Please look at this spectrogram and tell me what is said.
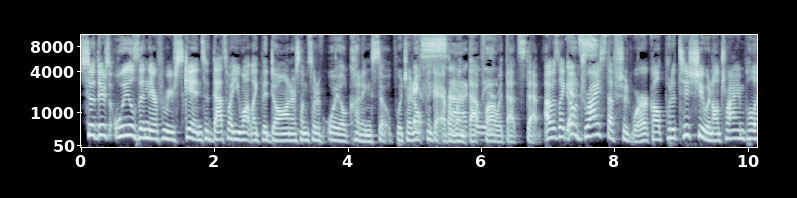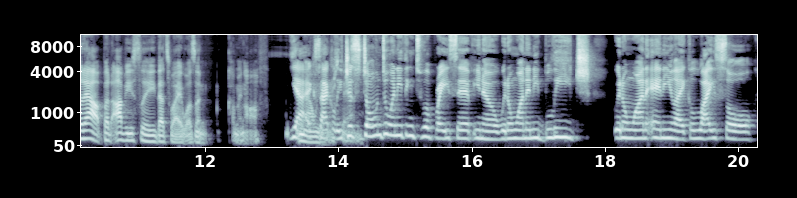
So there's oils in there from your skin. So that's why you want like the Dawn or some sort of oil cutting soap, which I don't exactly. think I ever went that far with that step. I was like, oh, yes. oh, dry stuff should work. I'll put a tissue and I'll try and pull it out. But obviously that's why it wasn't coming off. Yeah, now exactly. Just don't do anything too abrasive. You know, we don't want any bleach. We don't want any like Lysol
